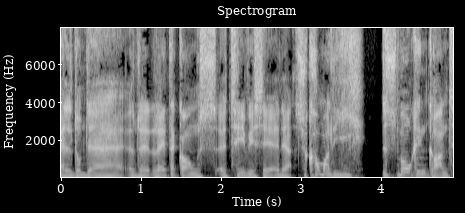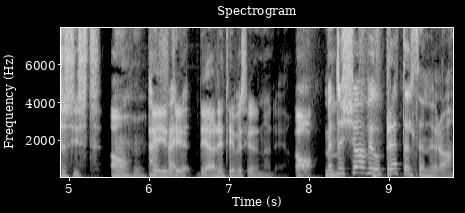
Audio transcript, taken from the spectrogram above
alla de där re- rättegångs-tv-serier där. Så kommer lige The Smoking Gun till sist. Ja, det, är, det är i tv-serien. här, Det. Ja. Men då kör vi upprättelsen nu då.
